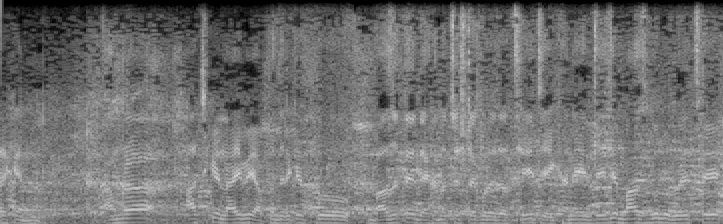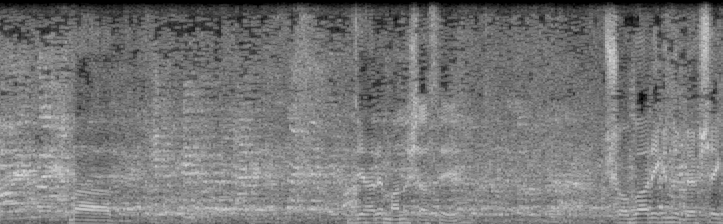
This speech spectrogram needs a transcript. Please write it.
দেখেন, আমরা আজকে লাইভে আপনাদেরকে পুরো বাজারটাই দেখানোর চেষ্টা করে যাচ্ছি যে এখানে যে যে মাছগুলো রয়েছে বা যে হারে মানুষ আছে, সবারই কিন্তু ব্যবসায়িক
